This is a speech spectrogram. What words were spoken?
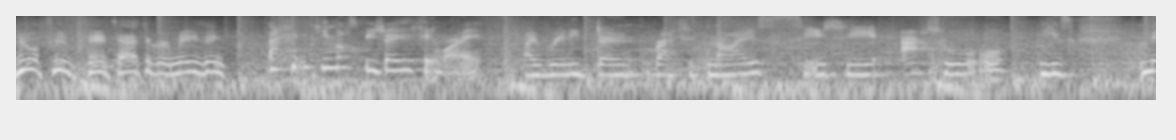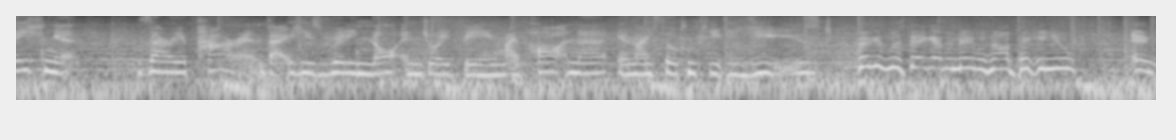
You're fantastic or amazing. you must be joking, right? I really don't recognize CT at all. He's making it very apparent that he's really not enjoyed being my partner and I feel completely used. Biggest mistake I ever made was not picking you. And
